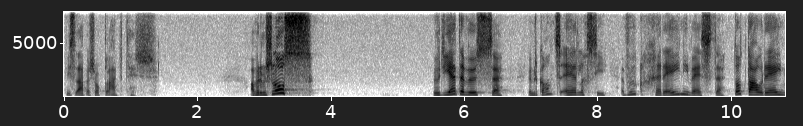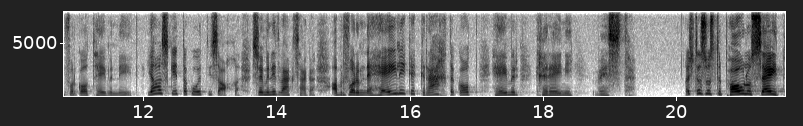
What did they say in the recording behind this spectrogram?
dein Leben schon gelebt hast. Aber am Schluss würde jeder wissen, wenn wir ganz ehrlich sind, eine wirklich reine Weste, total rein vor Gott haben wir nicht. Ja, es gibt auch gute Sachen, das wollen wir nicht wegsagen. Aber vor einem heiligen, gerechten Gott haben wir keine reine Weste. Das ist das, was der Paulus sagt.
